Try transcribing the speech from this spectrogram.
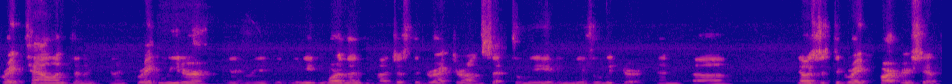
great talent, and a, and a great leader. You, you, need more than uh, just the director on set to lead, and he's a leader. And it was just a great partnership.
